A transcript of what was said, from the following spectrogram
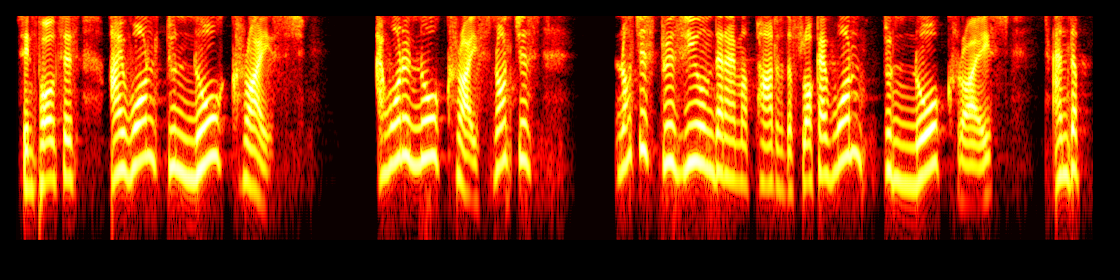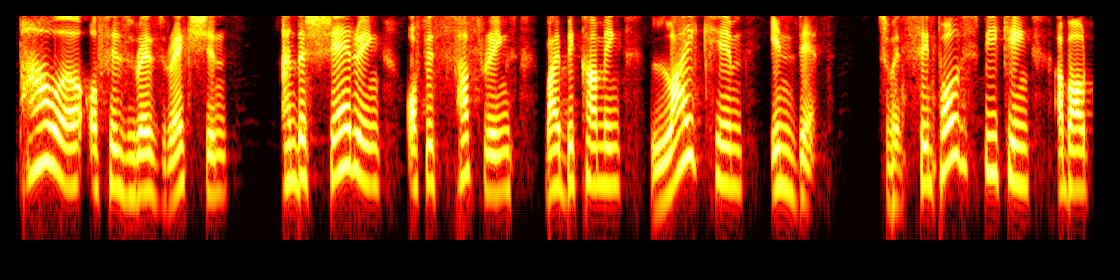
St. Paul says, I want to know Christ. I want to know Christ, not just, not just presume that I'm a part of the flock. I want to know Christ and the power of his resurrection and the sharing of his sufferings by becoming like him in death. So when St. Paul is speaking about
